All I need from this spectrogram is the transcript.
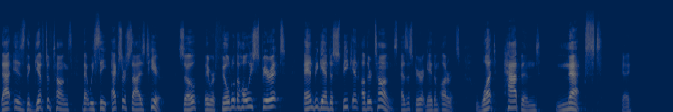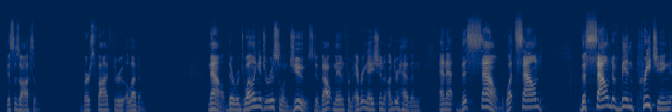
That is the gift of tongues that we see exercised here. So they were filled with the Holy Spirit and began to speak in other tongues as the Spirit gave them utterance. What happened next? Okay, this is awesome. Verse 5 through 11. Now, there were dwelling in Jerusalem Jews, devout men from every nation under heaven, and at this sound, what sound? The sound of men preaching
